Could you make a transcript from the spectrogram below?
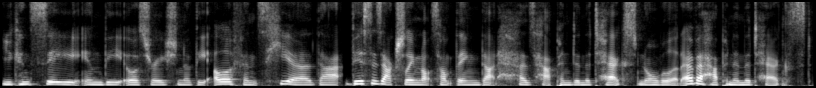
You can see in the illustration of the elephants here that this is actually not something that has happened in the text, nor will it ever happen in the text,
